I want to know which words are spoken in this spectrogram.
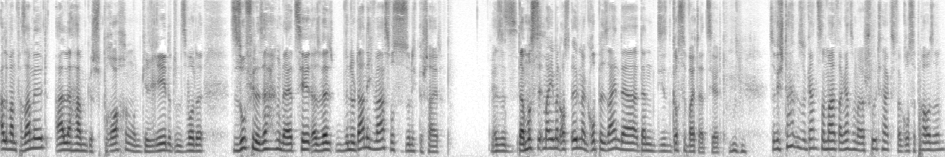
alle waren versammelt, alle haben gesprochen und geredet und es wurde so viele Sachen da erzählt. Also, wenn, wenn du da nicht warst, wusstest du nicht Bescheid. Also, Jetzt- da musste immer jemand aus irgendeiner Gruppe sein, der dann diesen Gossip weitererzählt. so, wir standen so ganz normal, es war ganz normaler Schultag, es war große Pause.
